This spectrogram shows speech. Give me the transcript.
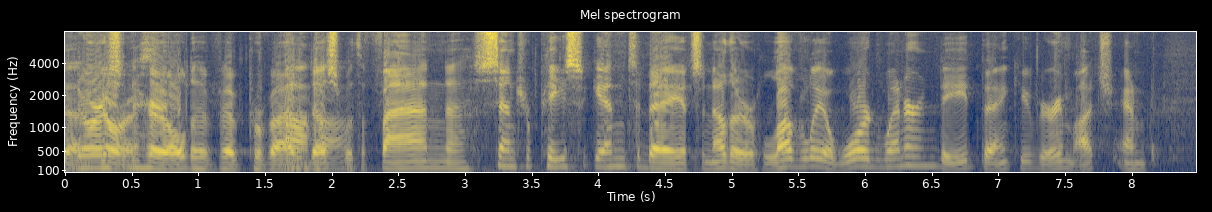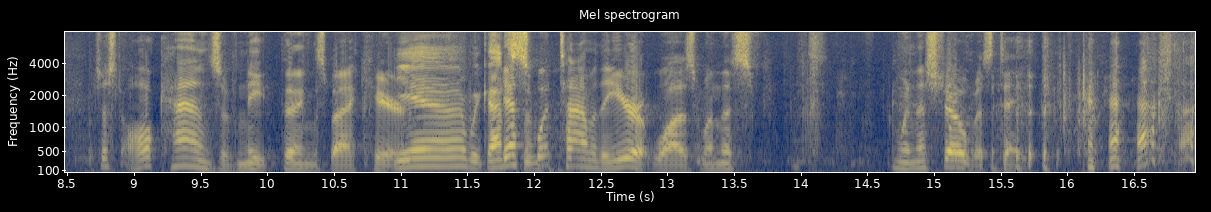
uh, Doris, and Harold have, have provided us Uh-huh. with a fine uh, centerpiece again today. It's another lovely award winner indeed. Thank you very much. And just all kinds of neat things back here. Yeah, we got Guess some. what time of the year it was when this when this show was taped?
